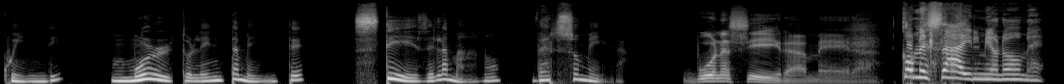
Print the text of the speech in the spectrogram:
quindi molto lentamente stese la mano verso Mera. Buonasera, Mera. Come sai il mio nome?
